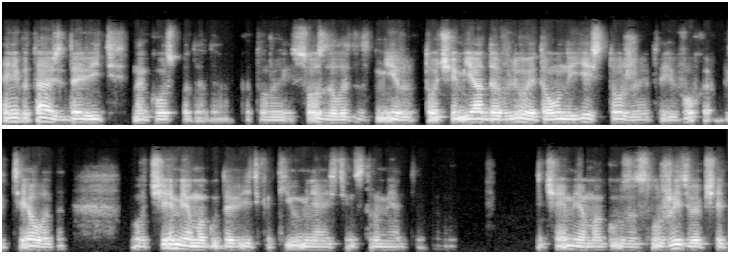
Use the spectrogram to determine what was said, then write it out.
Я не пытаюсь давить на Господа, да, который создал этот мир. То, чем я давлю, это Он и есть тоже, это Его как бы тело. Да. Вот чем я могу давить, какие у меня есть инструменты чем я могу заслужить вообще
